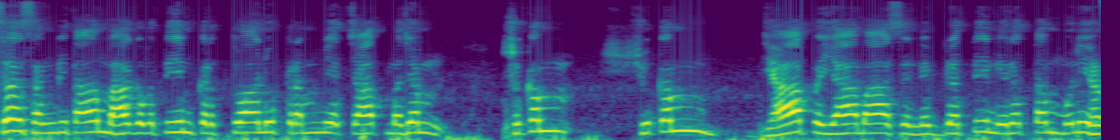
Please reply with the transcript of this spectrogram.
स संगीतां भागवतीं कृत्वानुक्रम्य चात्मजं, शुकं शुकं ध्यापयामास निवृत्तिनिरतं मुनिः।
